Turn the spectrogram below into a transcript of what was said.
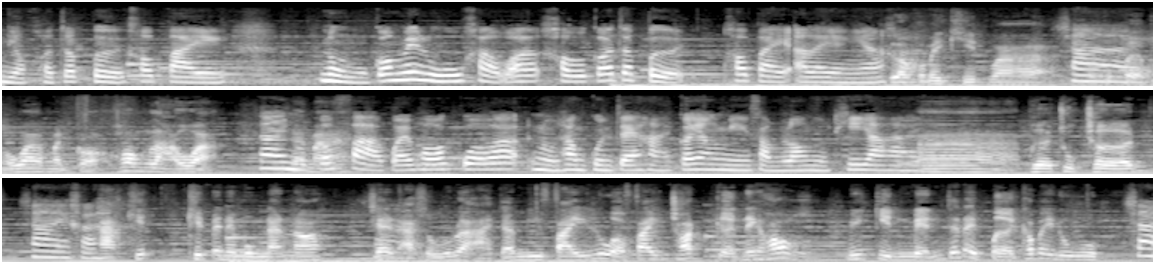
เดี๋ยวเขาจะเปิดเข้าไป หนูก็ไม่รู้ค่ะว่าเขาก็จะเปิดเข้าไปอะไรอย่างเงี้ยค่ะเราก็ไม่คิดว่าใช่ เขาจะเปิดเพราะว่ามันก็ห้องเราอะ ใช่หนูใช่ไหม ก็ฝากไว้ เพราะว่ากลัวว่าหนูทำกุญแจหายก็ยังมีสำรองอยู่ที่ยาย อ่าเพื่อฉุกเฉินใช่ค่ะ อะคิดคิดไปในมุมนั้นเนาะ เช่นอะสมมติว่าอาจจะมีไฟรั่วไฟช็อตเกิดในห้อง มีกลิ่นเหม็นจะได้เปิดเข้าไปดูใช่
